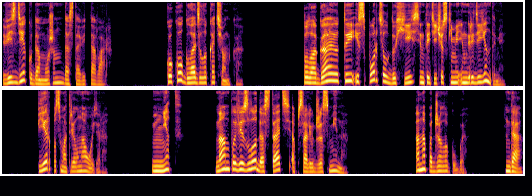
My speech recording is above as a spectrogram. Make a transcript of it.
Везде, куда можем доставить товар. Коко гладила котенка. «Полагаю, ты испортил духи синтетическими ингредиентами?» Пьер посмотрел на озеро. «Нет, нам повезло достать абсолют жасмина». Она поджала губы. «Да,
